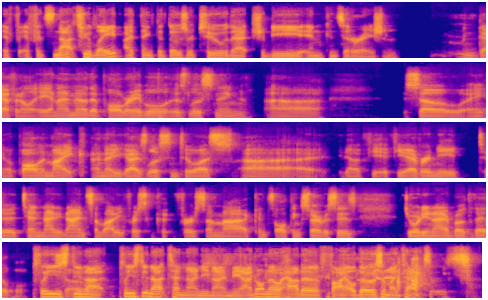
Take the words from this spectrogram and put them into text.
if if it's not too late, I think that those are two that should be in consideration. Definitely, and I know that Paul Rabil is listening. Uh, so you know, Paul and Mike, I know you guys listen to us. Uh, you know, if you if you ever need to 1099 somebody for some, for some uh, consulting services, Jordy and I are both available. Please So- do not please do not 1099 me. I don't know how to file those in my taxes.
